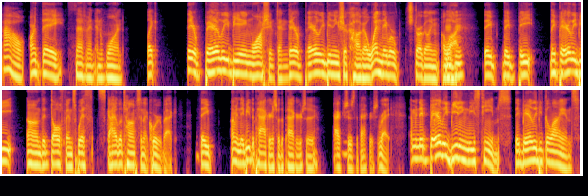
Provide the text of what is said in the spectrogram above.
how are they 7 and 1? Like they are barely beating Washington. They are barely beating Chicago when they were struggling a lot. Mhm. They they beat they barely beat um, the Dolphins with Skylar Thompson at quarterback. They I mean they beat the Packers, but the Packers are Packers is the Packers. right. I mean they barely beating these teams. They barely beat the Lions.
